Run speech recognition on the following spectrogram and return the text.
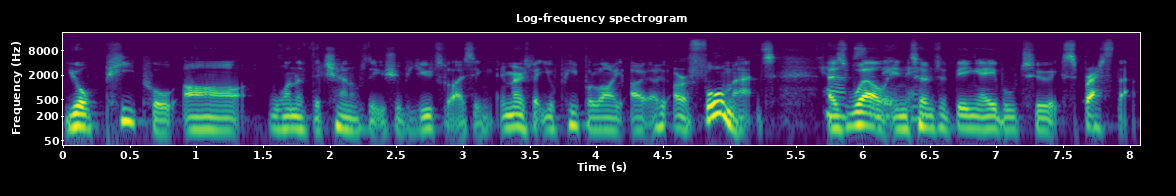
your people are one of the channels that you should be utilizing. In many respects, your people are, are, are a format as well in terms of being able to express that.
